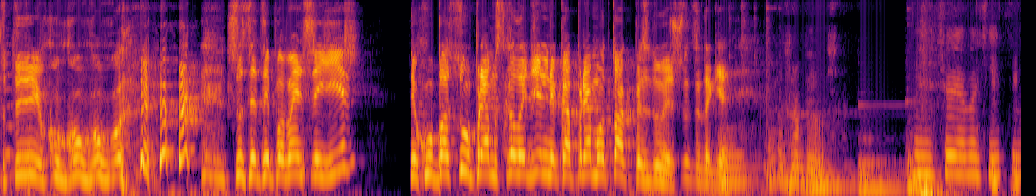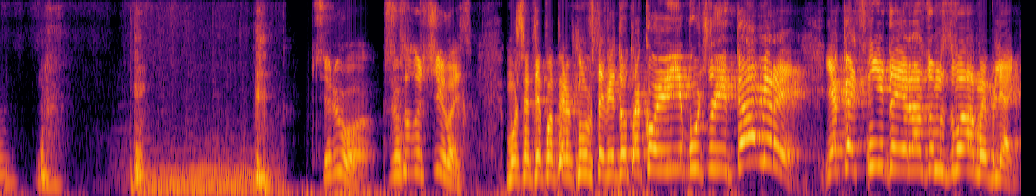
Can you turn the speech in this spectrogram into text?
То ти. Що це ти поменше їш? Ти хубасу прям з холодильника прямо так пиздуєш. Що це таке? Зробилося? Нічого я вагітна. Серега, що случилось? Може ти поперхнувся від отакої їбучої камери, яка снідає разом з вами, блядь?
